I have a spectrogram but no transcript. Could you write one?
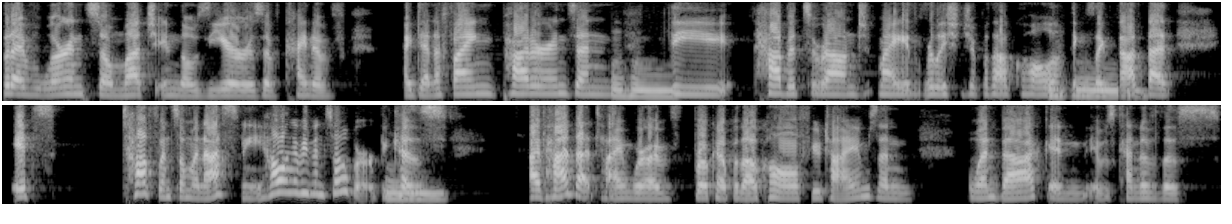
But I've learned so much in those years of kind of identifying patterns and mm-hmm. the habits around my relationship with alcohol and things like that mm-hmm. that it's tough when someone asks me how long have you been sober because mm. i've had that time where i've broken up with alcohol a few times and went back and it was kind of this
